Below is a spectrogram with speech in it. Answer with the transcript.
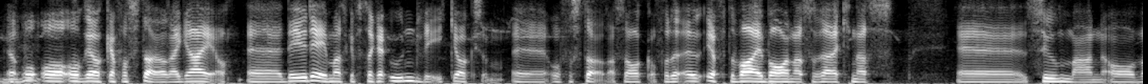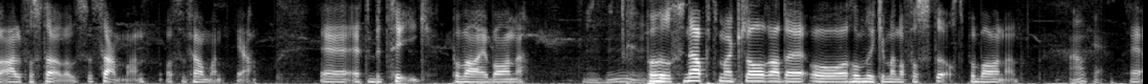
Mhm. Och, och, och råkar förstöra grejer. Eh, det är ju det man ska försöka undvika också. Eh, och förstöra saker. För det, efter varje bana så räknas summan av all förstörelse samman. Och så får man ja, ett betyg på varje bana. Mhm. På hur snabbt man klarar det och hur mycket man har förstört på banan. Okej. Ja.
